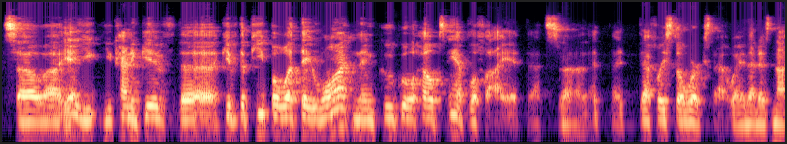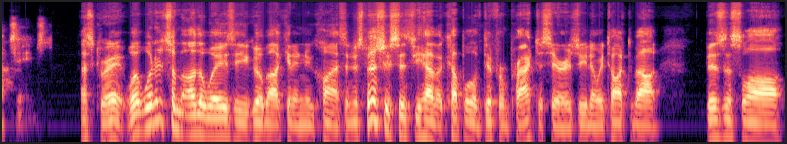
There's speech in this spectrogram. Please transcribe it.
So uh, yeah, you, you kind of give the give the people what they want, and then Google helps amplify it. That's uh, that, that definitely still works that way. That has not changed. That's great. What what are some other ways that you go about getting new clients, and especially since you have a couple of different practice areas? You know, we talked about business law,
